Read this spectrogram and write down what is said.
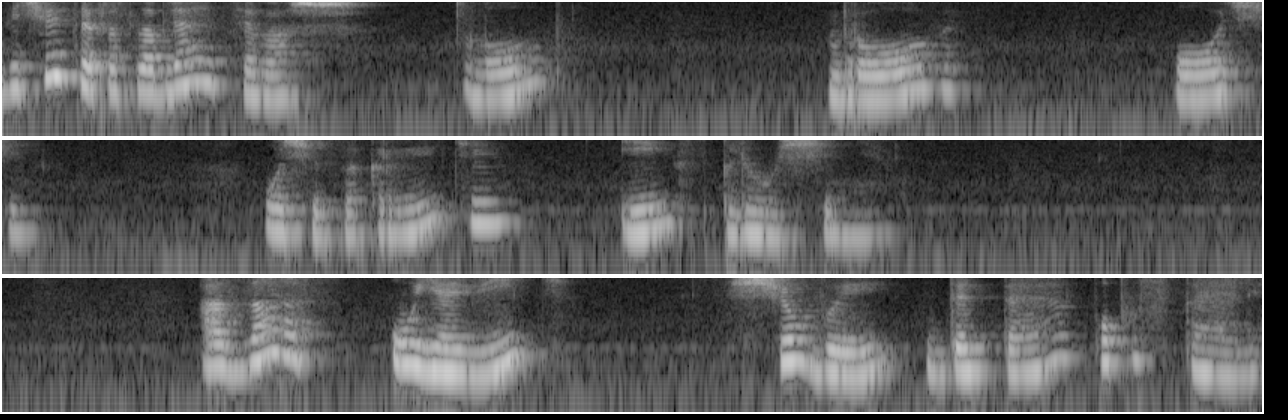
Відчуйте, як розслабляється ваш лоб, брови, очі, очі закриті і сплющені. А зараз уявіть, що ви йдете по пустелі.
